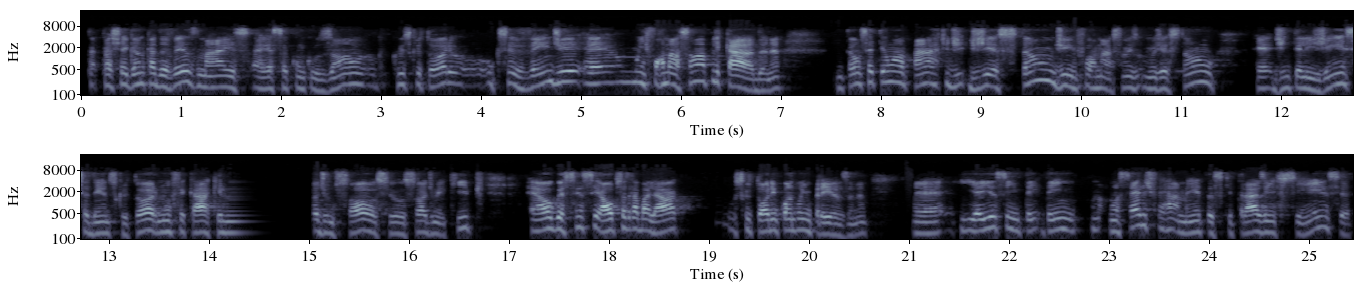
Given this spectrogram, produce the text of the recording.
está tá chegando cada vez mais a essa conclusão que o escritório, o que você vende é uma informação aplicada, né? Então, você tem uma parte de, de gestão de informações, uma gestão é, de inteligência dentro do escritório, não ficar aquele só de um sócio ou só de uma equipe, é algo essencial para você trabalhar o escritório enquanto uma empresa, né? É, e aí, assim, tem, tem uma série de ferramentas que trazem eficiência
